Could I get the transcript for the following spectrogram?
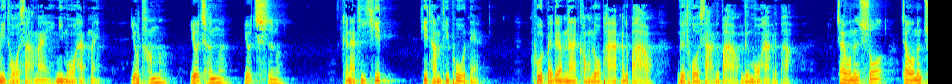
มีโทสะไหมมีโมหะไหม有贪吗？有嗔吗？有痴吗？ขณะที่คิดที่ทำที่พูดเนี่ย พูดไปด้วยอำนาจของโลภะหรือเปล่า หรือโทสะหรือเปล่า หรือโมหะหรือเปล่า在我们说，在我们做，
